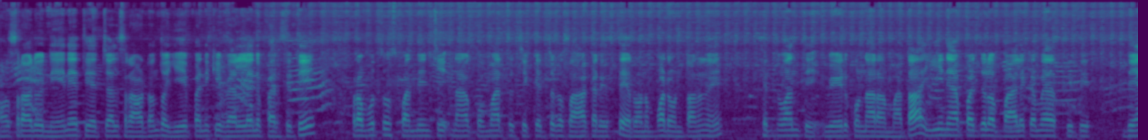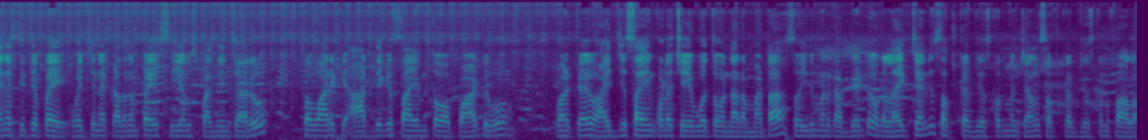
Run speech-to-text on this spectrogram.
అవసరాలు నేనే తీర్చాల్సి రావడంతో ఏ పనికి వెళ్ళలేని పరిస్థితి. ప్రభుత్వం స్పందించి నా కుమార్తె చికిత్సకు సహకరిస్తే రుణపడి ఉంటానని సిద్ధాంతి వేడుకున్నారన్నమాట. ఈ నేపథ్యంలో బాలిక మీద స్థితి దేన స్థితిపై వచ్చిన కథనంపై సీఎం స్పందించారు. సో వారికి ఆర్థిక సాయంతో పాటు వారికి వైద్య సాయం కూడా చేయబోతూ ఉన్నారన్నమాట. సో ఇది మనకు అప్డేట్. ఒక లైక్ చేయండి సబ్స్క్రైబ్ చేసుకోండి మన ఛానల్ సబ్స్క్రైబ్ చేసుకొని ఫాలో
